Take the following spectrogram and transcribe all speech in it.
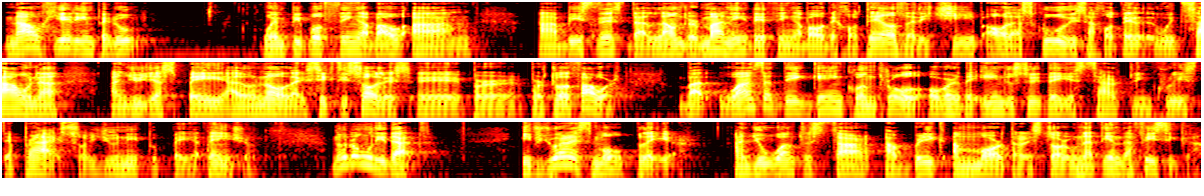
Now, here in Peru, when people think about um, a business that launder money, they think about the hotels that is cheap. Oh, that's cool. It's a hotel with sauna, and you just pay, I don't know, like 60 soles uh, per, per 12 hours. But once that they gain control over the industry, they start to increase the price. So you need to pay attention. Not only that, if you are a small player and you want to start a brick and mortar store, una tienda física,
